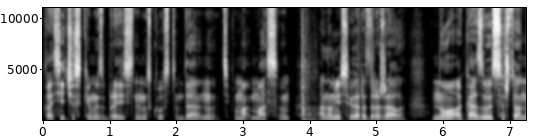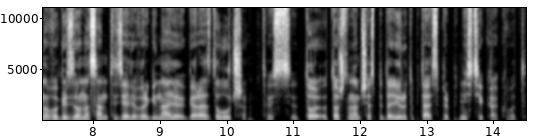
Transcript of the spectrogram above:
классическим изобразительным искусством, да, ну, типа массовым, оно мне всегда раздражало. Но оказывается, что оно выглядело на самом-то деле в оригинале гораздо лучше. То есть то, то что нам сейчас педалируют и пытаются преподнести как вот,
